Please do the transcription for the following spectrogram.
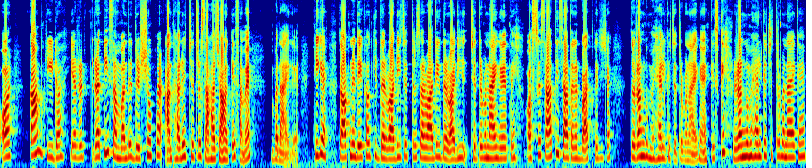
और काम क्रीडा या रति संबंधित दृश्यों पर आधारित चित्र शाहजहाँ के समय बनाए गए। ठीक है? तो आपने देखा कि दरबारी चित्र, सर्वाधिक दरबारी चित्र बनाए गए थे और उसके साथ ही साथ अगर बात करी जाए तो रंग महल के चित्र बनाए गए हैं। किसके? रंग महल के चित्र बनाए गए हैं।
